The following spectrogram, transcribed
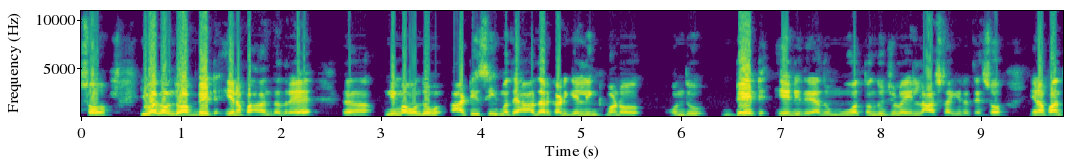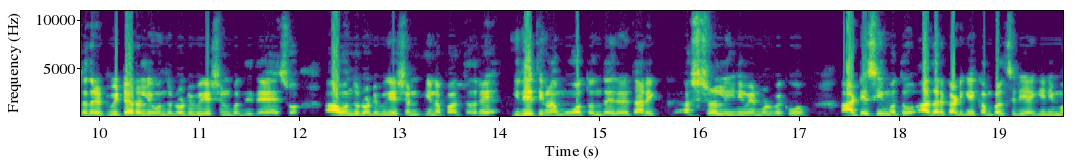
ಸೊ ಇವಾಗ ಒಂದು ಅಪ್ಡೇಟ್ ಏನಪ್ಪಾ ಅಂತಂದ್ರೆ ನಿಮ್ಮ ಒಂದು ಆರ್ ಟಿ ಸಿ ಮತ್ತೆ ಆಧಾರ್ ಕಾರ್ಡ್ಗೆ ಲಿಂಕ್ ಮಾಡೋ ಒಂದು ಡೇಟ್ ಏನಿದೆ, ಅದು ಮೂವತ್ತೊಂದು ಜುಲೈ ಲಾಸ್ಟ್ ಆಗಿರುತ್ತೆ. ಸೊ ಏನಪ್ಪಾ ಅಂತಂದ್ರೆ ಟ್ವಿಟರ್ ಅಲ್ಲಿ ಒಂದು ನೋಟಿಫಿಕೇಶನ್ ಬಂದಿದೆ. ಸೊ ಆ ಒಂದು ನೋಟಿಫಿಕೇಶನ್ ಏನಪ್ಪಾ ಅಂತಂದ್ರೆ ಇದೇ ತಿಂಗಳ ಮೂವತ್ತೊಂದನೇ ತಾರೀಕು ಅಷ್ಟರಲ್ಲಿ ನೀವು ಏನ್ ಮಾಡ್ಬೇಕು? ಆರ್ ಟಿ ಸಿ ಮತ್ತು ಆಧಾರ್ ಕಾರ್ಡ್ಗೆ ಕಂಪಲ್ಸರಿ ಆಗಿ ನಿಮ್ಮ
